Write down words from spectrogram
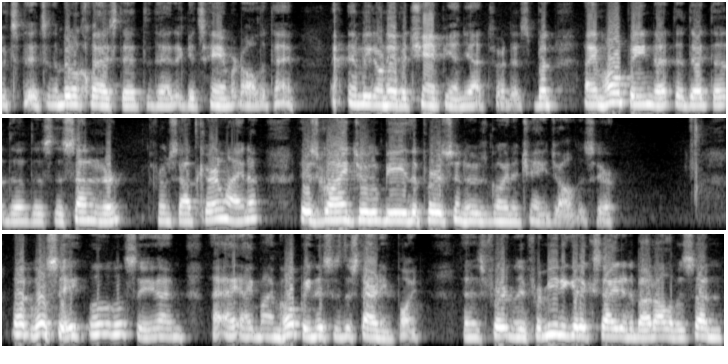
It's it's the middle class that that it gets hammered all the time, and we don't have a champion yet for this. But I am hoping that that the the, the, the senator from South Carolina is going to be the person who's going to change all this here. But we'll see. We'll, we'll see. I'm I, I, I'm hoping this is the starting point. And it's certainly for me to get excited about all of a sudden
